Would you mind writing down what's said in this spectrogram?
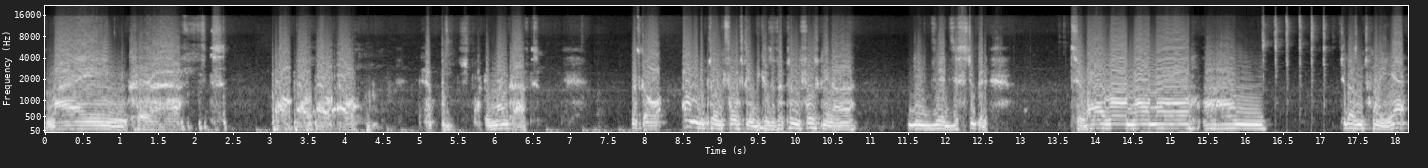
Minecraft. L L L L. Yep, it's fucking Minecraft. Need to play in full screen because if I play in full screen, uh, you did this stupid. Survival, normal, um, 2020, yeah.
